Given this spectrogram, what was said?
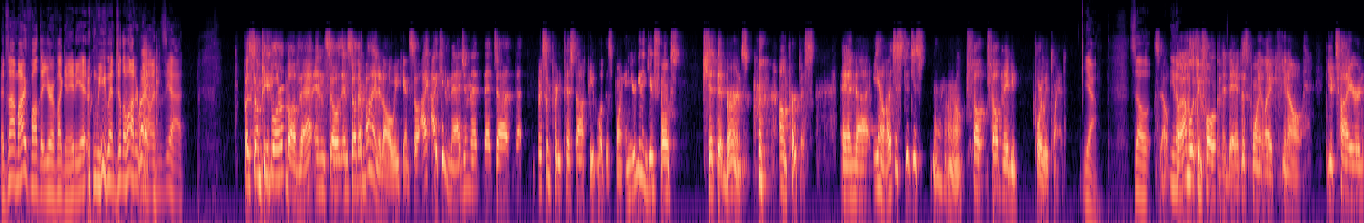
it's not my fault that you're a fucking idiot. We went to the water Right. fountains, yeah. but some people are above that, and so and so they're buying it all weekend. So I, I can imagine that that uh, that there's some pretty pissed off people at this point, and you're going to give folks shit that burns on purpose. And uh, you know, it just it just I don't know felt felt maybe poorly planned. Yeah. So, So you know, but I'm looking forward to the day. At this point, like you know, you're tired.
